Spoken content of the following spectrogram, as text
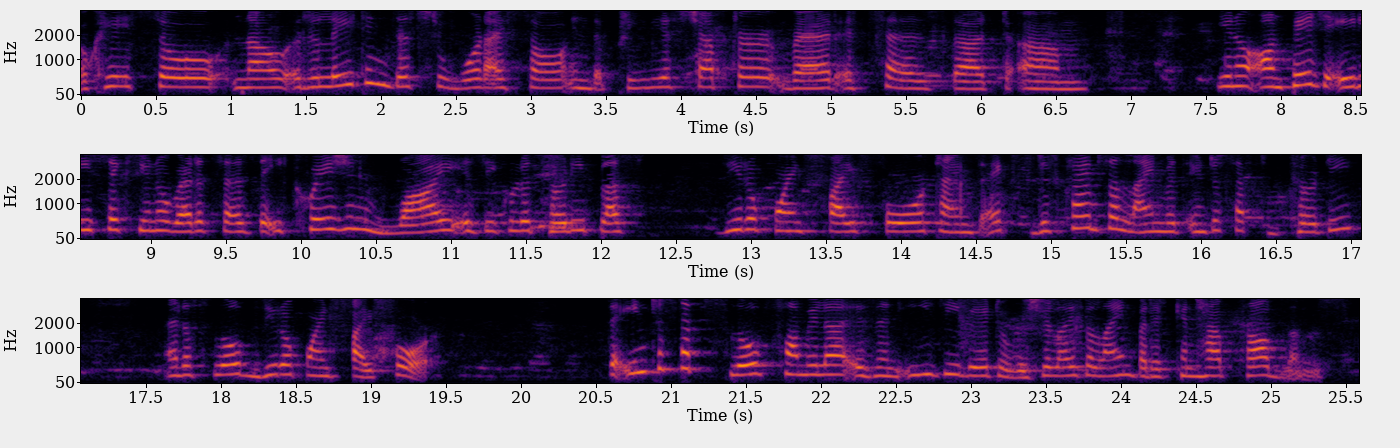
Okay, so now relating this to what I saw in the previous chapter where it says that, um, you know, on page 86, you know, where it says the equation y is equal to 30 plus 0.54 times x describes a line with intercept 30 and a slope 0.54. The intercept slope formula is an easy way to visualize a line, but it can have problems.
